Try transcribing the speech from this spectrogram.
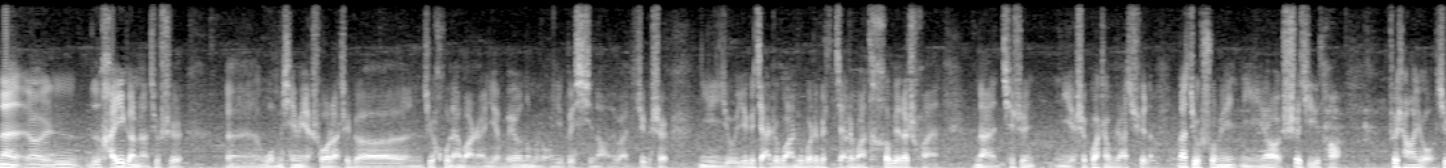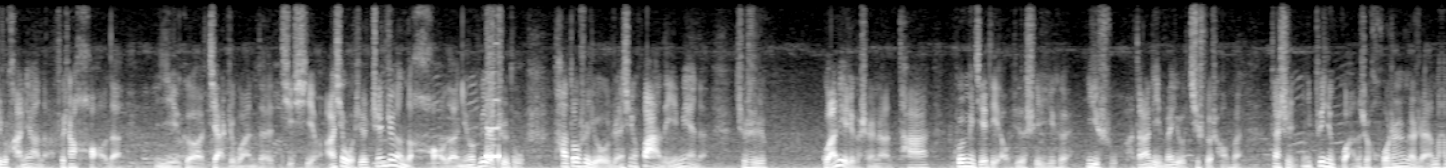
那呃，还一个呢，就是，嗯，我们前面也说了，这个这互联网人也没有那么容易被洗脑，对吧？这个事儿，你有一个价值观，如果这个价值观特别的蠢，那其实你也是贯彻不下去的。那就说明你要设计一套非常有技术含量的、非常好的一个价值观的体系。而且我觉得真正的好的牛逼的制度，它都是有人性化的一面的，就是。管理这个事儿呢，它归根结底啊，我觉得是一个艺术啊。当然里面有技术的成分，但是你毕竟管的是活生生的人嘛，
